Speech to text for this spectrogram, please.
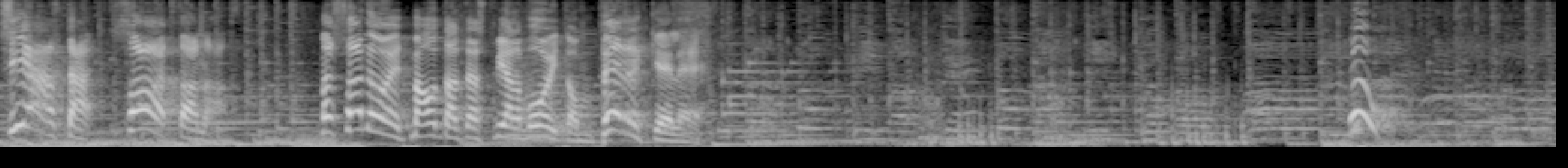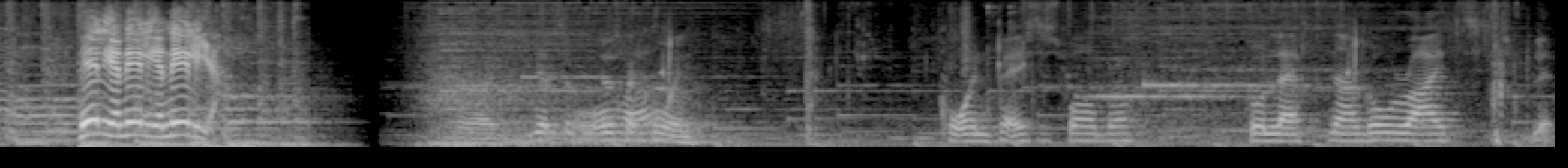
Sieltä, saatana! Mä sanoin, että mä otan tästä vielä voiton. Perkele! Woo! Neljä, neljä, neljä. Just a coin. Coin pace as well, bro. Go left now, go right. Split.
